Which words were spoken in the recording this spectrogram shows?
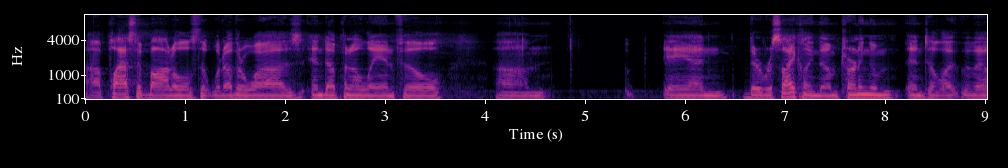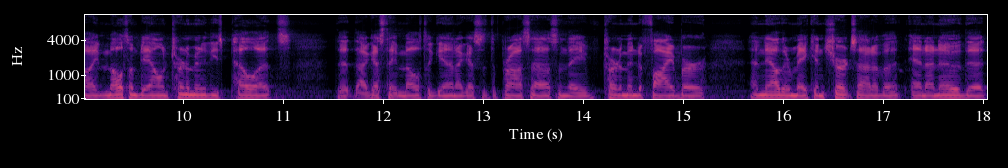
uh, plastic bottles that would otherwise end up in a landfill, um, and they're recycling them, turning them into like they like melt them down, turn them into these pellets that I guess they melt again. I guess it's the process, and they turn them into fiber, and now they're making shirts out of it. And I know that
